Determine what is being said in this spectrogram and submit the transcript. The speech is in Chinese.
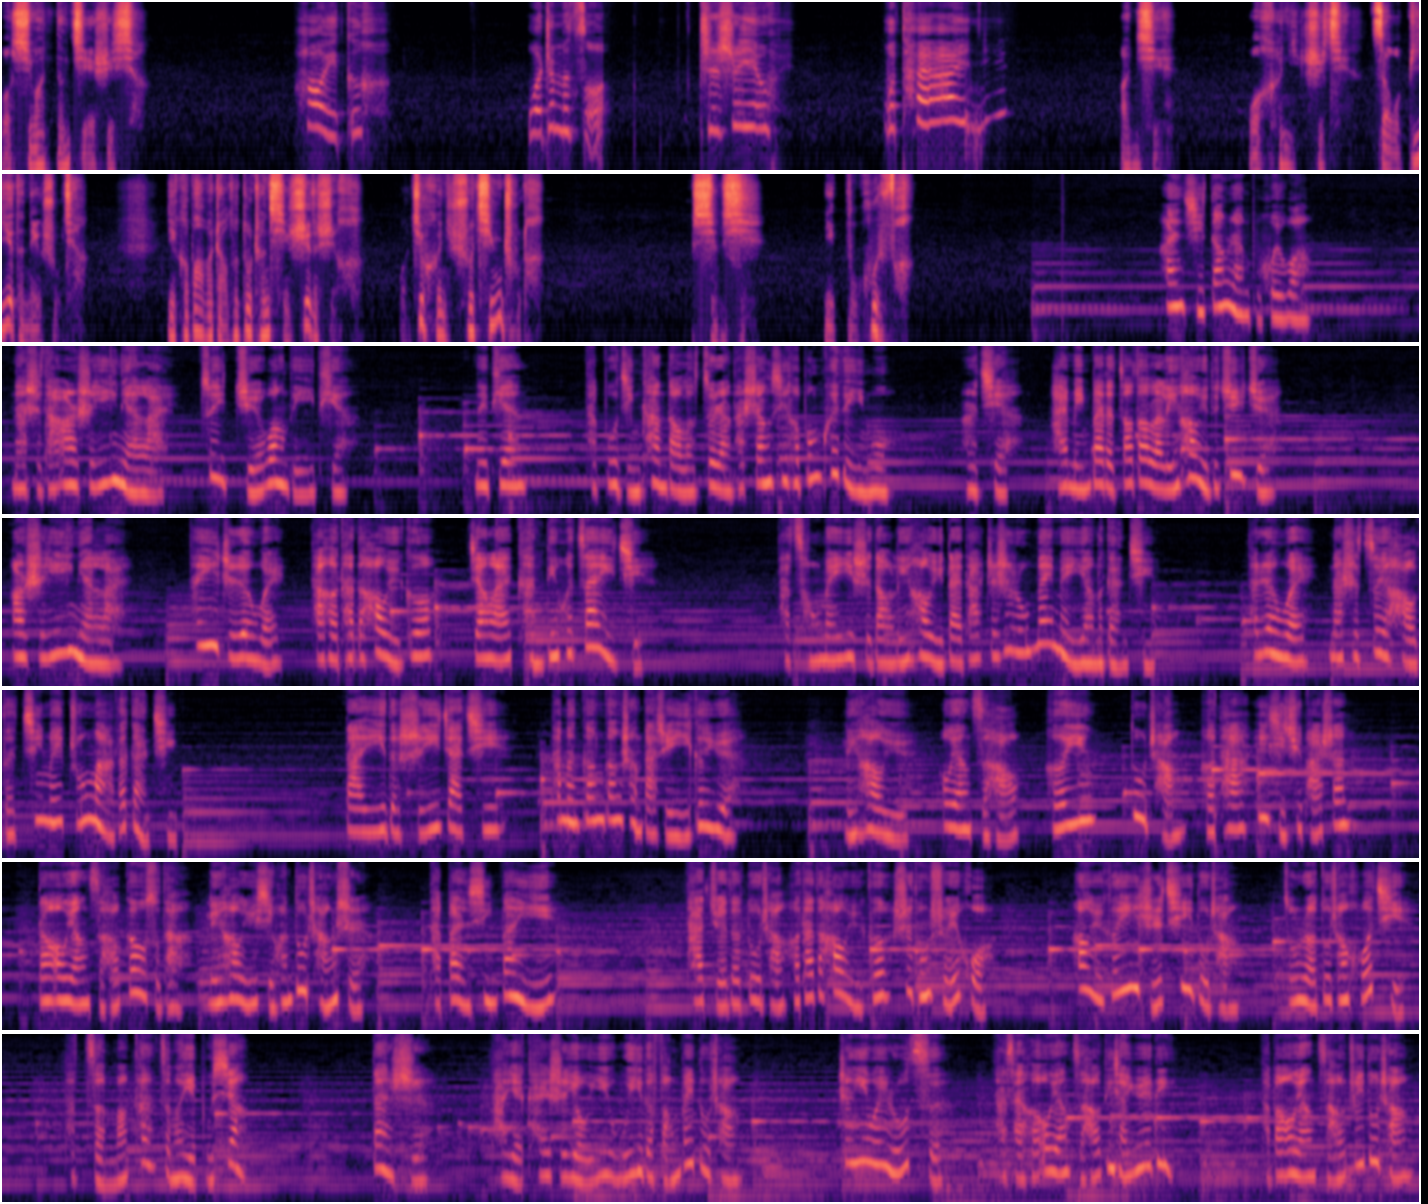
我希望你能解释一下。浩宇哥，我这么做，只是因为我太爱你。安琪，我和你之间，在我毕业的那个暑假，你和爸爸找到杜城寝室的时候，我就和你说清楚了。相信你不会忘。安琪当然不会忘。那是他二十一年来最绝望的一天。那天，他不仅看到了最让他伤心和崩溃的一幕，而且还明白的遭到了林浩宇的拒绝。二十一年来，他一直认为他和他的浩宇哥将来肯定会在一起。他从没意识到林浩宇待他只是如妹妹一样的感情。他认为那是最好的青梅竹马的感情。大一的十一假期，他们刚刚上大学一个月。林浩宇、欧阳子豪、何英、杜长和他一起去爬山。当欧阳子豪告诉他林浩宇喜欢杜长时，他半信半疑。他觉得杜长和他的浩宇哥势同水火，浩宇哥一直气杜长。总惹杜长火起，他怎么看怎么也不像。但是，他也开始有意无意的防备杜长。正因为如此，他才和欧阳子豪定下约定：他帮欧阳子豪追杜长，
